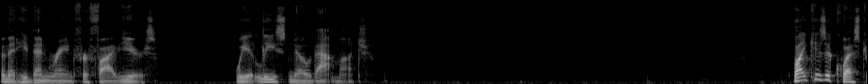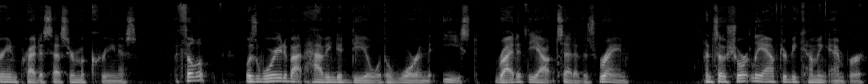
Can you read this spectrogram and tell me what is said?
and that he then reigned for five years. We at least know that much. Like his equestrian predecessor Macrinus, Philip was worried about having to deal with a war in the east right at the outset of his reign, and so shortly after becoming emperor,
